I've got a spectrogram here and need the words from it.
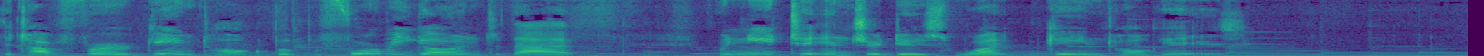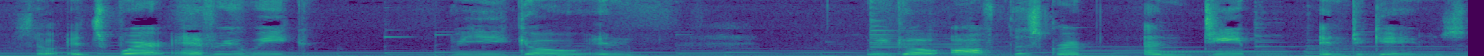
the topic for game talk. But before we go into that, we need to introduce what Game Talk is. So it's where every week we go in we go off the script and deep into games.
